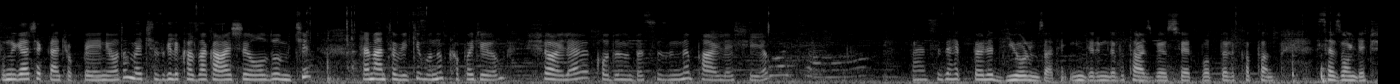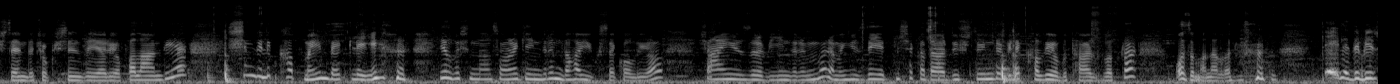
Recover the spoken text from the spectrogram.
Bunu gerçekten çok beğeniyordum ve çizgili kazak aşığı olduğum için hemen tabii ki bunu kapacağım. Şöyle kodunu da sizinle paylaşayım. Ben size hep böyle diyorum zaten indirimde bu tarz böyle süet botları kapın. Sezon geçişlerinde çok işinize yarıyor falan diye. Şimdilik kapmayın bekleyin. Yılbaşından sonraki indirim daha yüksek oluyor. Şu an 100 lira bir indirim var ama %70'e kadar düştüğünde bile kalıyor bu tarz botlar. O zaman alın. Değil de bir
